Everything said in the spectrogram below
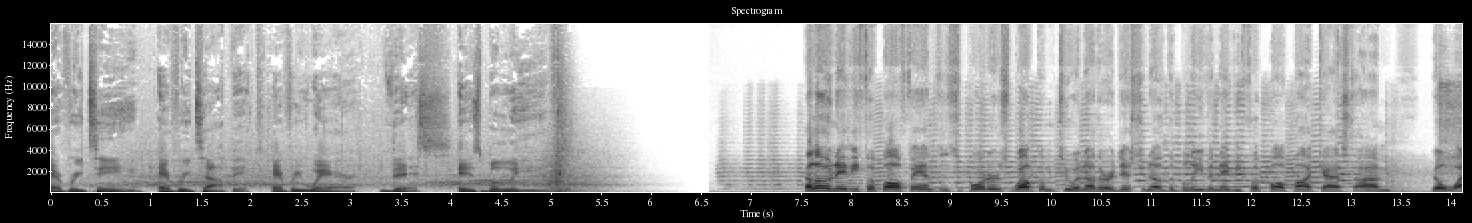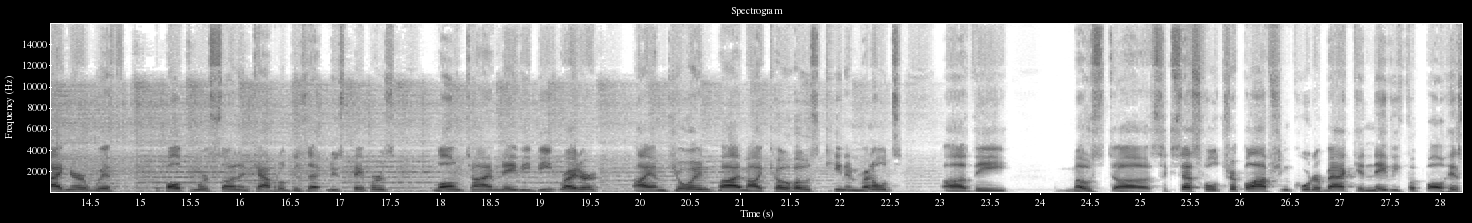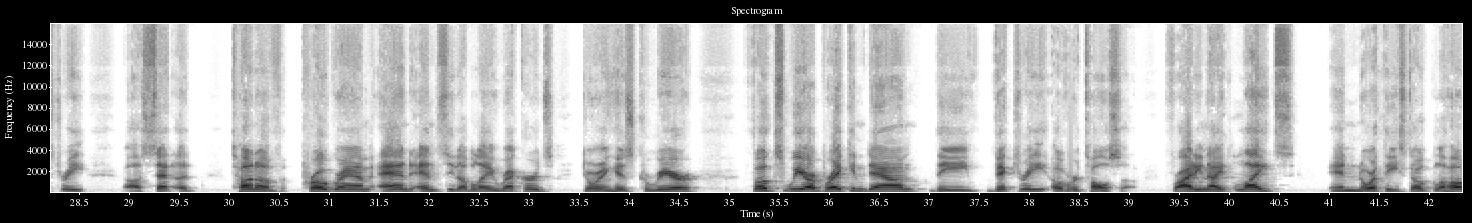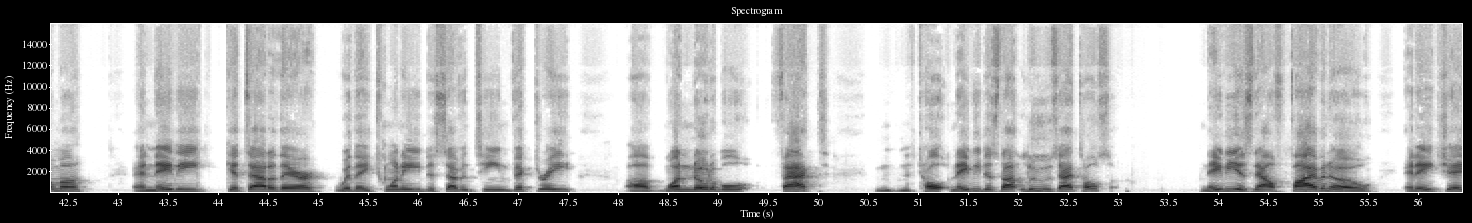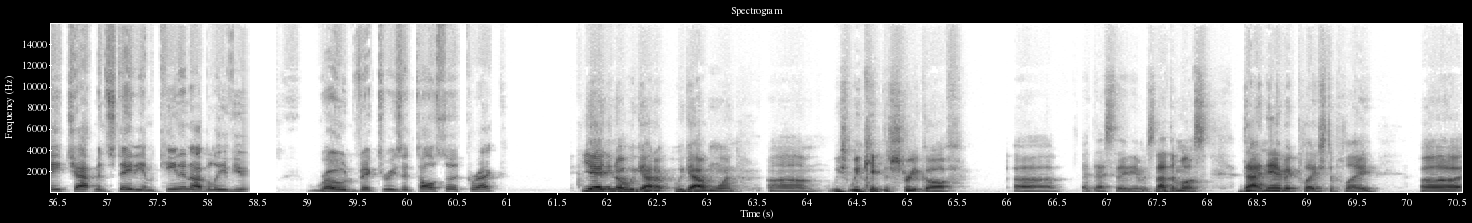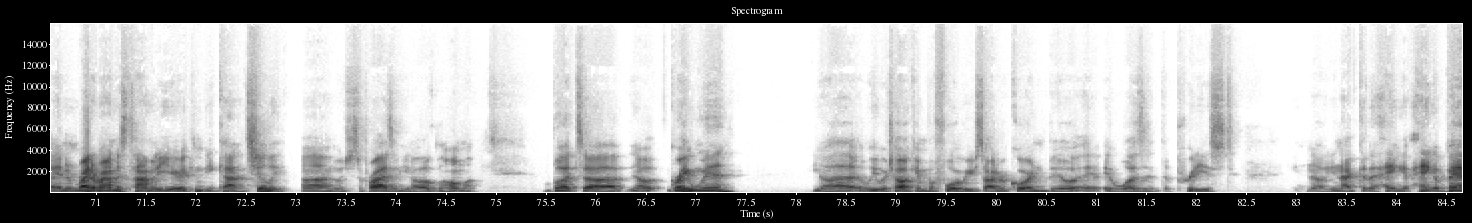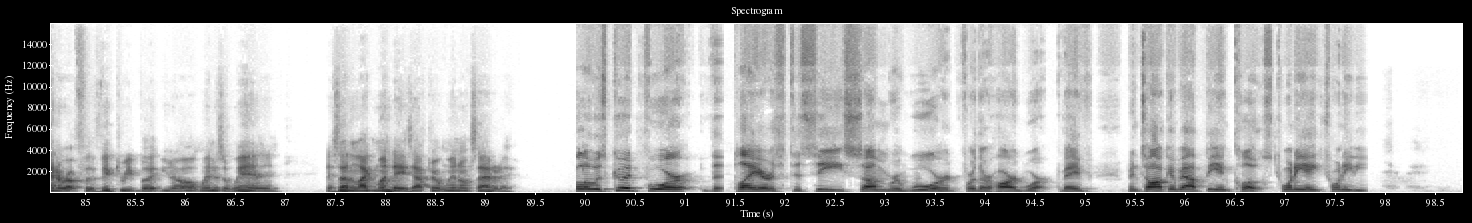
Every team, every topic, everywhere. This is Bleav. Hello, Navy football fans and supporters. Welcome to another edition of the Bleav in Navy Football podcast. I'm Bill Wagner with the Baltimore Sun and Capital Gazette newspapers, longtime Navy beat writer. I am joined by my co host, Keenan Reynolds, uh, the most uh, successful triple option quarterback in Navy football history, uh, set a ton of program and NCAA records during his career. Folks, we are breaking down the victory over Tulsa. Friday night lights in Northeast Oklahoma, and Navy gets out of there with a 20 to 17 victory. Uh, one notable fact Navy does not lose at Tulsa. Navy is now 5 and 0 at H.A. Chapman Stadium. Keenan, I believe you road victories at Tulsa, correct? Yeah, you know, we got a, we got one. Um, we we kicked the streak off uh, at that stadium. It's not the most dynamic place to play, uh, and right around this time of the year, it can be kind of chilly, uh, which is surprising. You know, Oklahoma, but uh, you know, great win. You know, uh, we were talking before we started recording, Bill. It, it wasn't the prettiest. You know, you're not gonna hang hang a banner up for the victory, but you know, a win is a win, and nothing like Mondays after a win on Saturday. Well, it was good for the players to see some reward for their hard work. They've been talking about being close 28 20,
